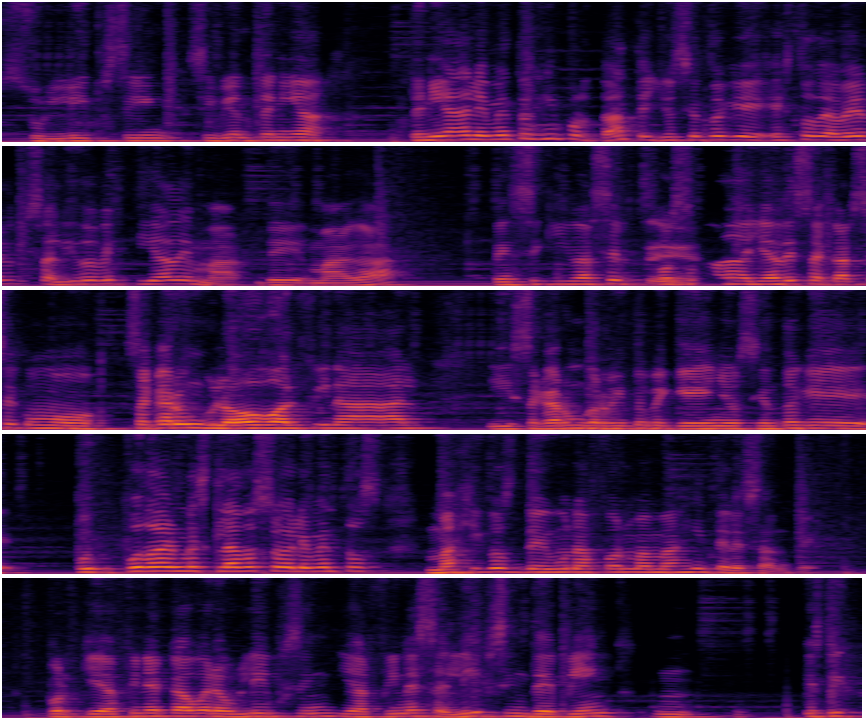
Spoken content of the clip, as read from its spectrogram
su lip sync, si bien tenía, tenía elementos importantes, yo siento que esto de haber salido vestida de, ma- de maga, pensé que iba a ser Sí. cosas más allá de sacarse como, sacar un globo al final y sacar un gorrito pequeño. Siento que pu- pudo haber mezclado esos elementos mágicos de una forma más interesante. Porque al fin y al cabo era un lip sync y al fin ese lip sync de Pink. mm, Estoy,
